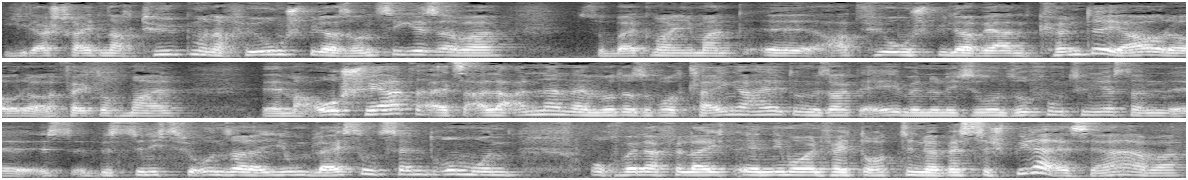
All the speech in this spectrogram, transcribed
jeder Streit nach Typen und nach Führungsspieler, sonstiges, aber sobald mal jemand äh, Art Führungsspieler werden könnte, ja, oder, oder vielleicht auch mal äh, mal ausschert als alle anderen, dann wird er sofort klein gehalten und gesagt, ey, wenn du nicht so und so funktionierst, dann äh, ist, bist du nichts für unser Jugendleistungszentrum und auch wenn er vielleicht in dem Moment vielleicht trotzdem der beste Spieler ist, ja, aber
